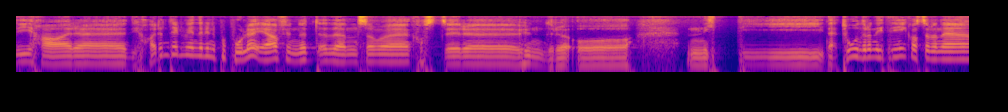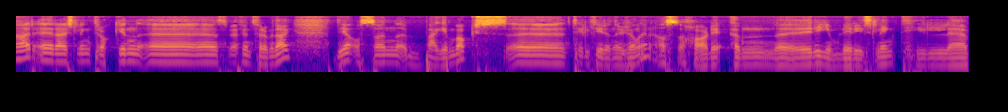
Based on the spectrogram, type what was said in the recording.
de, de har en del viner inne på polet. Jeg har funnet den som koster eh, 190 Nei, 299 koster den jeg har. eh, Reisling Trocken, eh, som jeg har funnet frem i dag. De har også en bag-in-box eh, til 400 kroner. Og så har de en eh, rimelig Riesling til eh,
